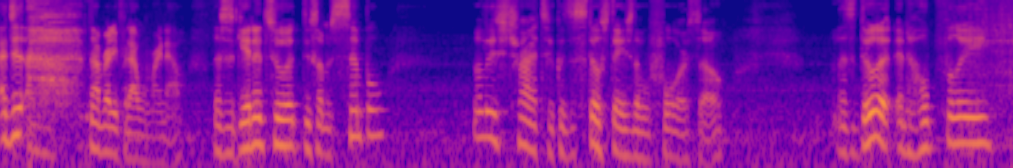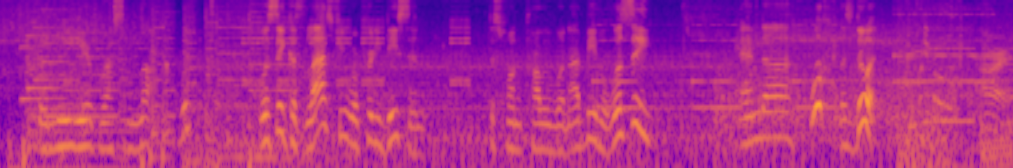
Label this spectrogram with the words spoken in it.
I just, I'm not ready for that one right now. Let's just get into it, do something simple. At least try to, because it's still stage level 4, so let's do it, and hopefully the new year brought some luck with it. We'll see, because the last few were pretty decent. This one probably will not be, but we'll see. And, uh, woo, let's do it. Alright.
